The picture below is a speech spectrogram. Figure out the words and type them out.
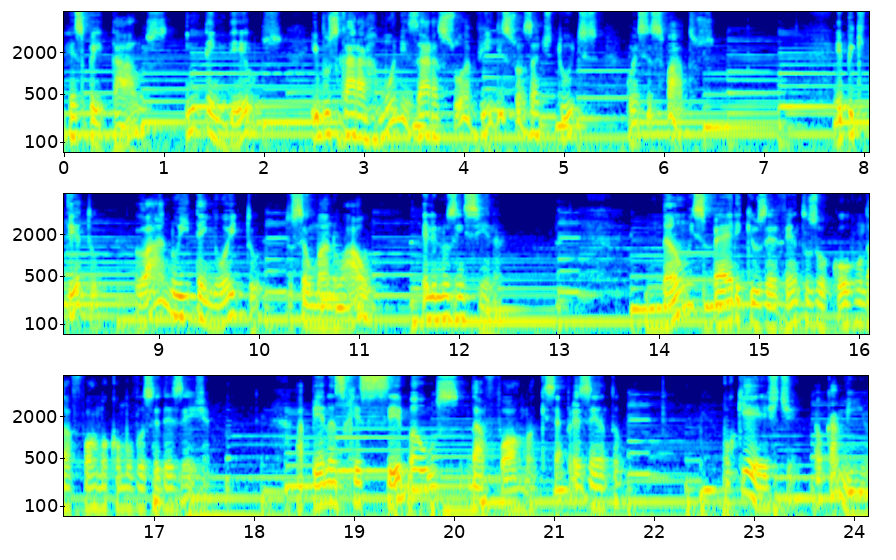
respeitá-los, entendê-los e buscar harmonizar a sua vida e suas atitudes com esses fatos. Epicteto, lá no item 8 do seu manual, ele nos ensina: Não espere que os eventos ocorram da forma como você deseja. Apenas receba-os da forma que se apresentam, porque este é o caminho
